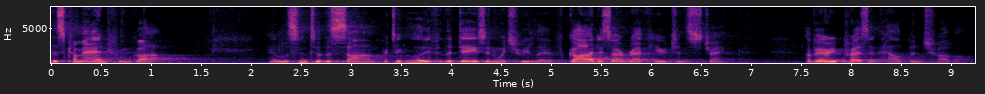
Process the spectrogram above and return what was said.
this command from God. And listen to the psalm, particularly for the days in which we live. God is our refuge and strength, a very present help in trouble.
